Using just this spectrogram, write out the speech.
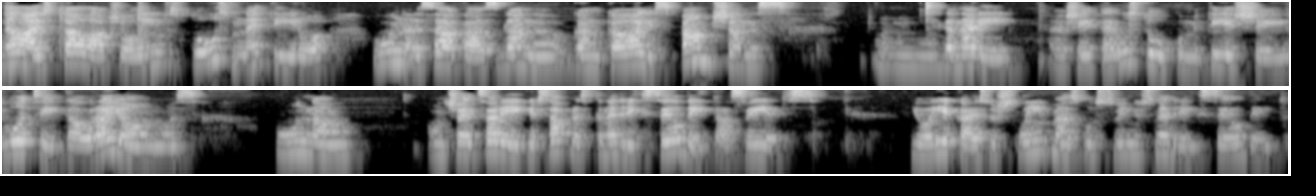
nelaistu tālāk šo limfas plūsmu netīro, un sākās gan, gan kājas pampšanas, mm, gan arī šie te uztūkumi tieši locītavu rajonos. Un Un šeit svarīgi ir saprast, ka nedrīkst sildīt tās vietas, jo iekaisušas līmpmezglus viņus nedrīkst sildīt.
